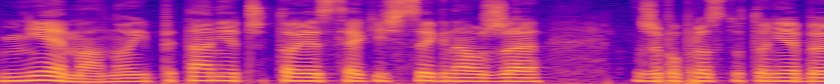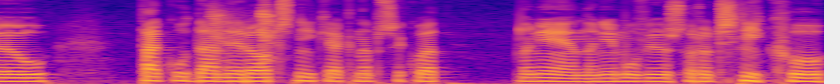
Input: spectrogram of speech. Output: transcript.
nie ma. No i pytanie, czy to jest jakiś sygnał, że, że po prostu to nie był tak udany rocznik, jak na przykład, no nie wiem, no nie mówię już o roczniku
